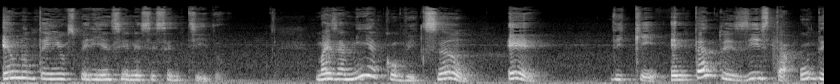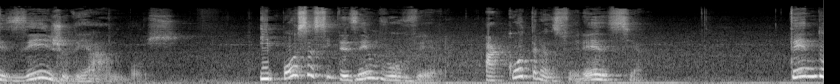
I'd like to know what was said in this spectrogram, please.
Eu não tenho experiência nesse sentido, mas a minha convicção é de que, entanto exista o desejo de ambos e possa se desenvolver a cotransferência, tendo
